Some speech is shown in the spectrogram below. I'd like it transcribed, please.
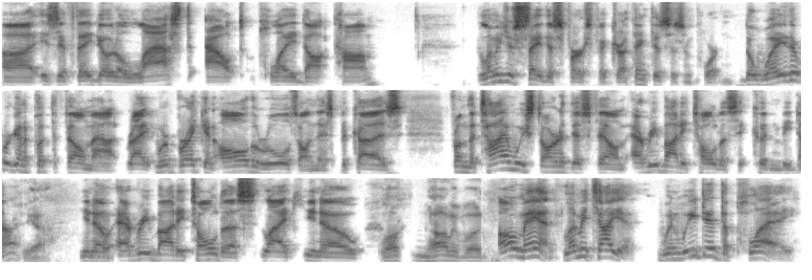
uh, is if they go to lastoutplay.com let me just say this first, Victor. I think this is important. The way that we're going to put the film out, right? We're breaking all the rules on this because from the time we started this film, everybody told us it couldn't be done. Yeah. You know, yeah. everybody told us, like, you know, welcome to Hollywood. Oh, man. Let me tell you, when we did the play,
